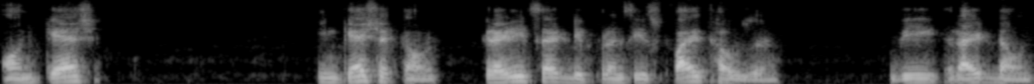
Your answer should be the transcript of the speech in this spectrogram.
on cash in cash account, credit side difference is 5000. We write down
